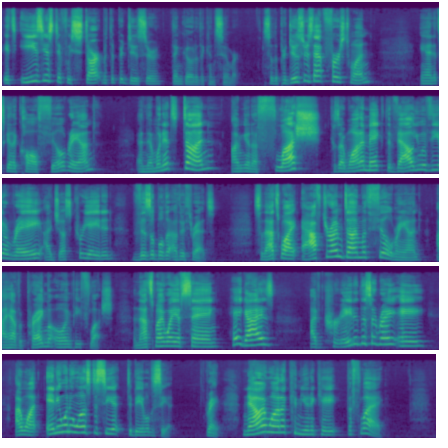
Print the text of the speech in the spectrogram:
It's easiest if we start with the producer, then go to the consumer. So the producer is that first one, and it's going to call fill rand. And then when it's done, I'm going to flush because I want to make the value of the array I just created visible to other threads. So that's why after I'm done with fill rand, I have a pragma OMP flush. And that's my way of saying, hey guys, I've created this array A. I want anyone who wants to see it to be able to see it. Great. Now I want to communicate the flag.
